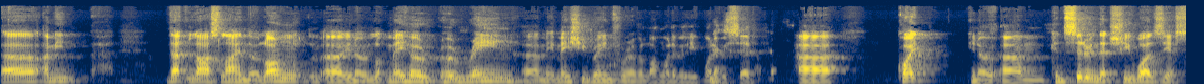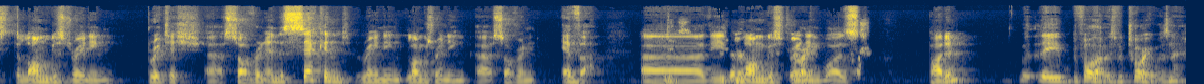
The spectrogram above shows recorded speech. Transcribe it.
Uh, I mean, that last line though, long, uh, you know, may her her reign, uh, may, may she reign forever long, whatever he whatever Yes. he said. Uh, quite, you know, um, considering that she was yes the longest reigning British uh, sovereign and the second reigning longest reigning uh, sovereign ever. Uh, the the Yeah. longest reigning was, pardon. The before that was Victoria, wasn't it?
